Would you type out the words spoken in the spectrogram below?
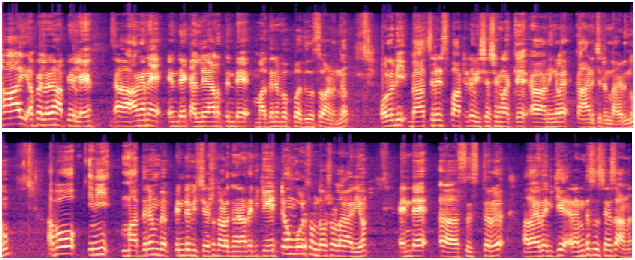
ഹായ് അപ്പോൾ എല്ലാവരും ഹാപ്പി അല്ലേ? അങ്ങനെ എന്റെ കല്യാണത്തിന്റെ മദനവെപ്പ് ദിവസമാണെന്ന്. ഓൾറെഡി ബാച്ചിലേഴ്സ് പാർട്ടിയുടെ വിശേഷങ്ങളൊക്കെ നിങ്ങളെ കാണിച്ചിട്ടുണ്ടായിരുന്നു. അപ്പോൾ ഇനി മധുരം വെപ്പിന്റെ വിശേഷം തുടങ്ങുന്നതിനകത്ത് എനിക്ക് ഏറ്റവും കൂടുതൽ സന്തോഷമുള്ള കാര്യം എന്റെ സിസ്റ്റർ അതായത് എനിക്ക് രണ്ട് സിസ്റ്റേഴ്സാണ്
